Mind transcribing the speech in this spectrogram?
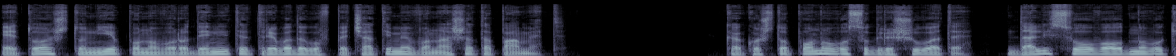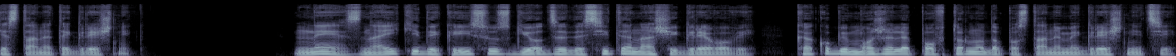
е тоа што ние поновородените треба да го впечатиме во нашата памет. Како што поново согрешувате, дали со ова одново ќе станете грешник? Не, знаеки дека Исус ги одзеде сите наши гревови, како би можеле повторно да постанеме грешници?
